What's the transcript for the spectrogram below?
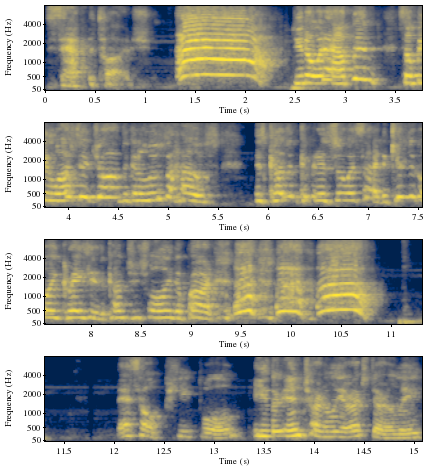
sabotage. Do you know what happened? Somebody lost their job. They're going to lose the house. His cousin committed suicide. The kids are going crazy. The country's falling apart. Ah, ah, ah! That's how people, either internally or externally,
